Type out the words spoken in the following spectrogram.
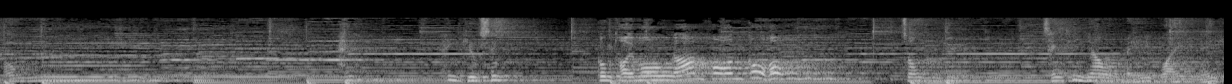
重现。轻叫声，共抬望眼看高空，终于青天优美为你献。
